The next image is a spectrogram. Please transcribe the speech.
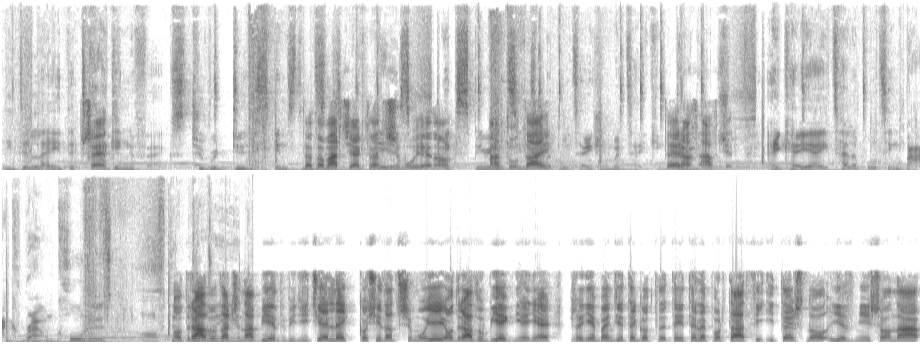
Slightly delayed the tagging effects to reduce instances To zobaczcie, jak of to players zatrzymuje, no. A experiencing tutaj? teleportation when taking Teraz damage, after. aka teleporting back round corners Od razu zaczyna biec, widzicie? Lekko się zatrzymuje i od razu biegnie, nie? Że nie będzie tego, te, tej teleportacji i też no jest zmniejszona,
